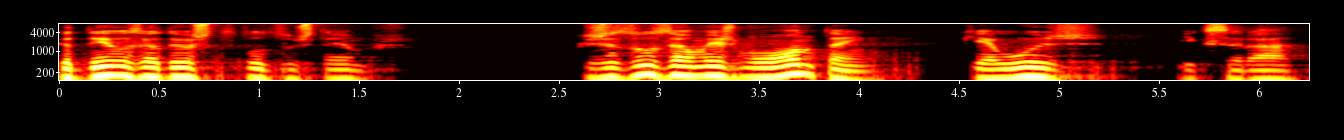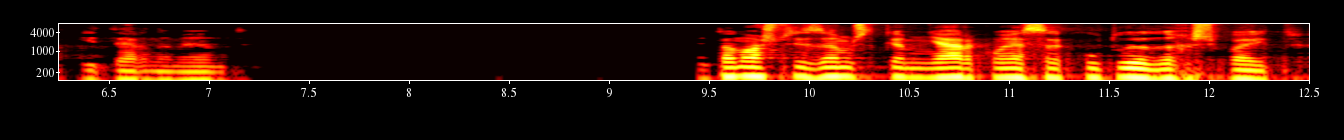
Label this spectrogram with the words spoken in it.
que Deus é o Deus de todos os tempos. Que Jesus é o mesmo ontem, que é hoje e que será eternamente. Então nós precisamos de caminhar com essa cultura de respeito,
